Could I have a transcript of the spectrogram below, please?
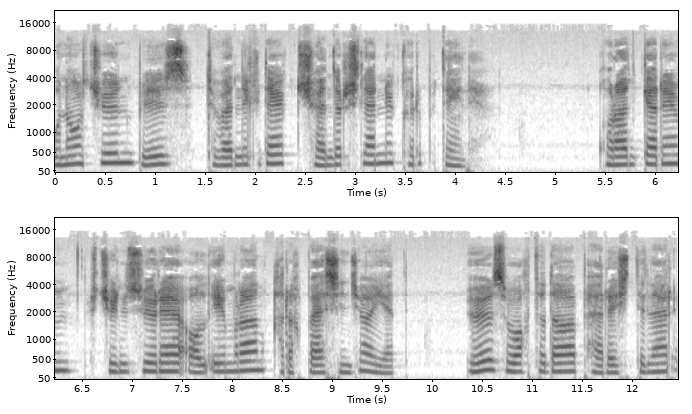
buning uchun biz tuvandikidek tushuntirishlarni ko'rib o'taylik qur'oni karim uchinchi sura ol imron qirq beshinchi oyat o'z vaqtida farishtalar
